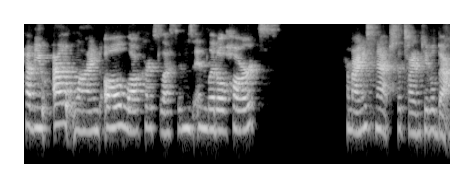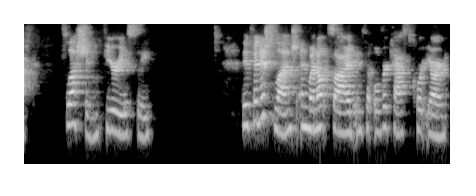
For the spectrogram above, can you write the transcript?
Have you outlined all Lockhart's lessons in little hearts? Hermione snatched the timetable back, flushing furiously. They finished lunch and went outside into the overcast courtyard.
